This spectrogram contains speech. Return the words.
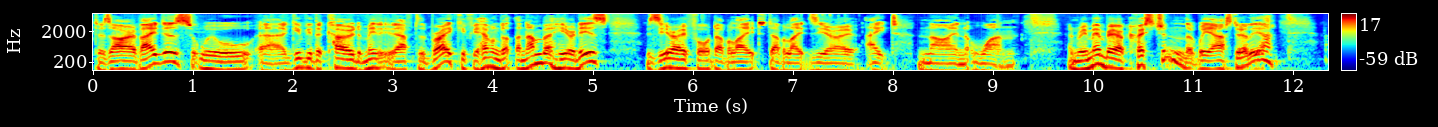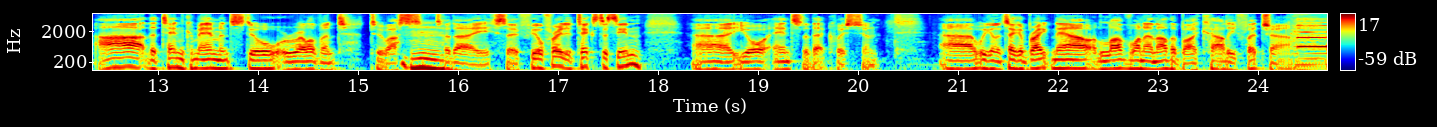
Desire of Ages. We will uh, give you the code immediately after the break. If you haven't got the number, here it is, 0488 880 And remember our question that we asked earlier, are the Ten Commandments still relevant to us today? So feel free to text us in uh, your answer to that question. Uh, we're going to take a break now. Love One Another by Carly Fletcher.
